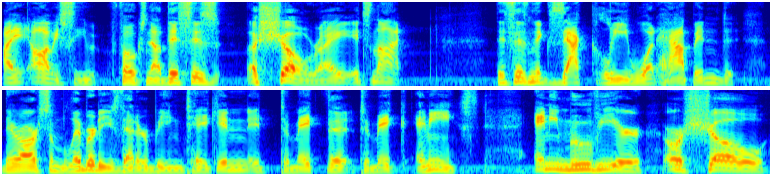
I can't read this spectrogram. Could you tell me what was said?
I obviously, folks. Now this is a show, right? It's not. This isn't exactly what happened. There are some liberties that are being taken it, to make the to make any any movie or, or show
